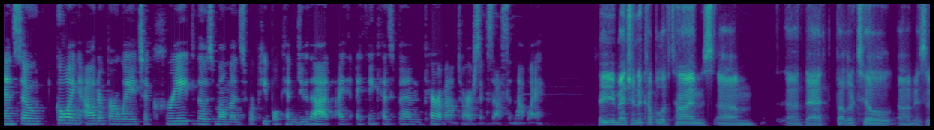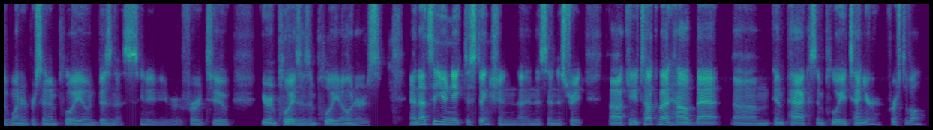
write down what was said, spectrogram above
And so going out of our way to create those moments where people can do that, I, I think has been paramount to our success in that way. You mentioned a couple of times um, uh, that Butler/Till um, is a 100% employee owned business. You know, you referred to your employees as employee owners, and that's a unique distinction uh, in this industry. Uh, can you talk about how that um, impacts employee tenure, first of all?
